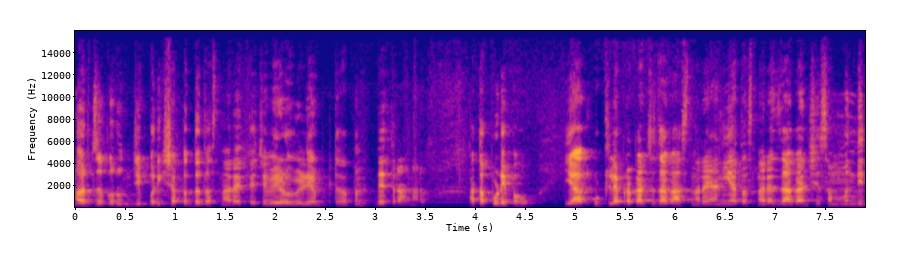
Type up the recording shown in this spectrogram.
अर्ज करून जी परीक्षा पद्धत असणार आहे त्याचे वेळोवेळी अपडेट आपण देत राहणार आहोत. आता पुढे पाहू. या कुठल्या प्रकारच्या जागा असणार आहे? आणि यात असणाऱ्या जागांशी संबंधित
